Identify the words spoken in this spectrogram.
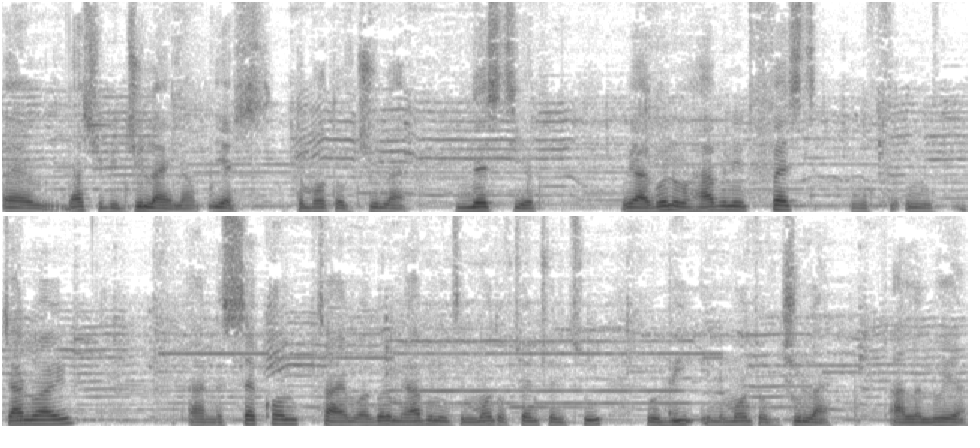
um, that should be July now. Yes, the month of July next year. We are going to be having it first in, in January, and the second time we're going to be having it in the month of 2022 will be in the month of July. Hallelujah.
